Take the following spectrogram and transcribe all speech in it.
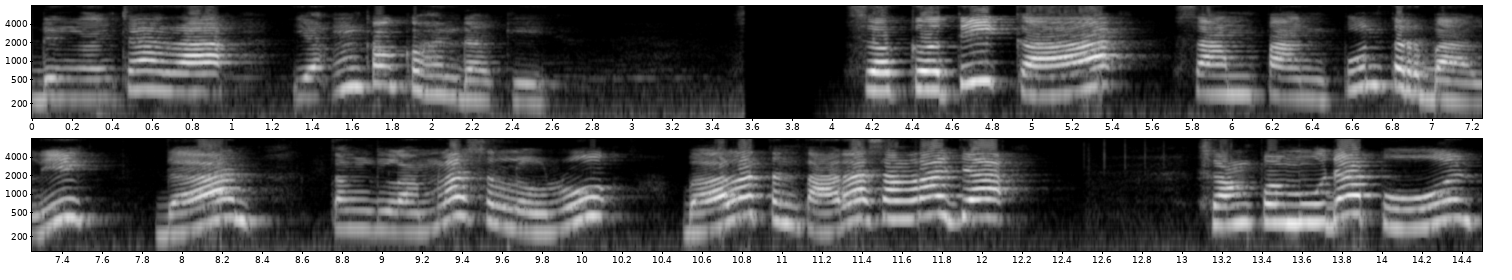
dengan cara yang Engkau kehendaki." Seketika sampan pun terbalik dan tenggelamlah seluruh bala tentara sang raja. Sang pemuda pun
